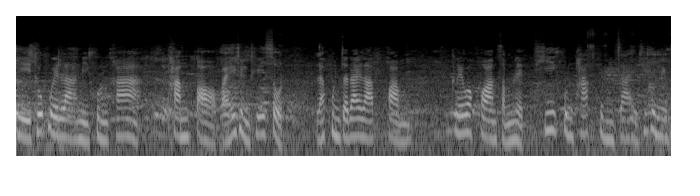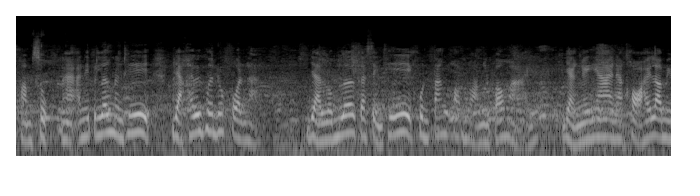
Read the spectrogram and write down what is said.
ทีทุกเวลามีคุณค่าทำต่อไปให้ถึงที่สุด แล้วคุณจะได้รับความ เรียกว่าความสำเร็จที่คุณภาคภูมิใจที่คุณมีความสุขนะอันนี้เป็นเรื่องหนึ่งที่อยากให้เพื่อนๆทุกคนค่ะ อย่าล้มเลิกกับสิ่งที่คุณตั้งความหวังหรือเป้าหมาย อย่างง่ายๆนะขอให้เรามี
